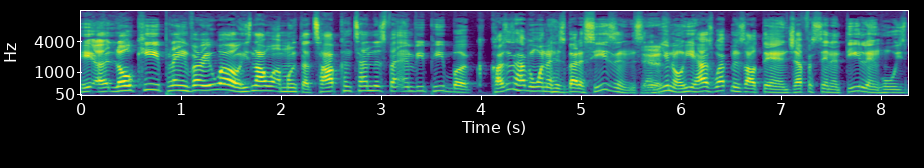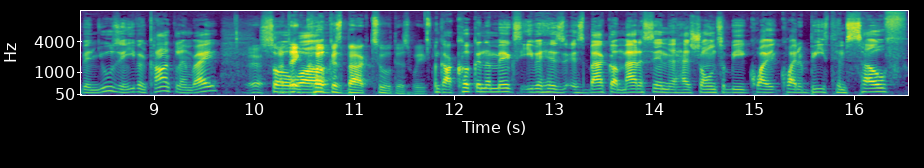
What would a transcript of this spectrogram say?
he uh, low key playing very well. He's not among the top contenders for MVP, but Cousins having one of his better seasons, and Yes. you know he has weapons out there, in Jefferson and Thielen who he's been using, even Conklin, right? Yeah. So I think uh, Cook is back too this week. got Cook in the mix. Even his his backup Mattison has shown to be quite quite a beast himself.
